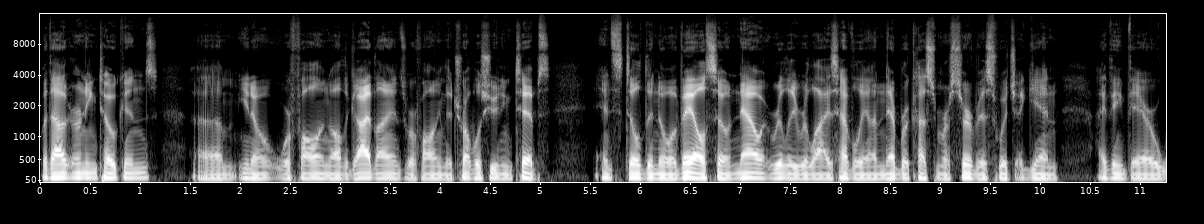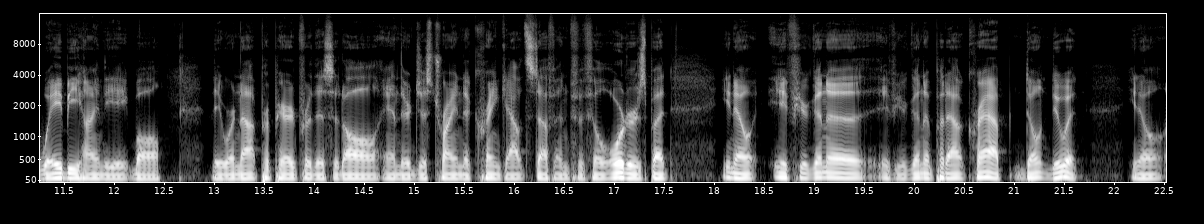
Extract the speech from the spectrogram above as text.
without earning tokens. Um, you know, we're following all the guidelines, we're following the troubleshooting tips, and still to no avail. So now it really relies heavily on Nebra customer service, which again, I think they are way behind the eight ball. They were not prepared for this at all, and they're just trying to crank out stuff and fulfill orders. But you know, if you're gonna if you're gonna put out crap, don't do it. You know,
